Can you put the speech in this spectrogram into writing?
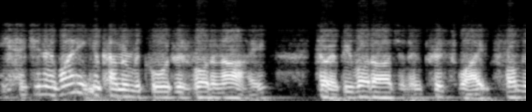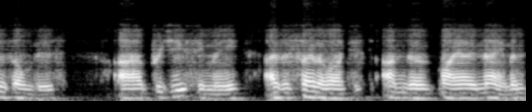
he said, you know, why don't you come and record with Rod and I? So it'd be Rod Argent and Chris White from the Zombies uh, producing me as a solo artist under my own name. And,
